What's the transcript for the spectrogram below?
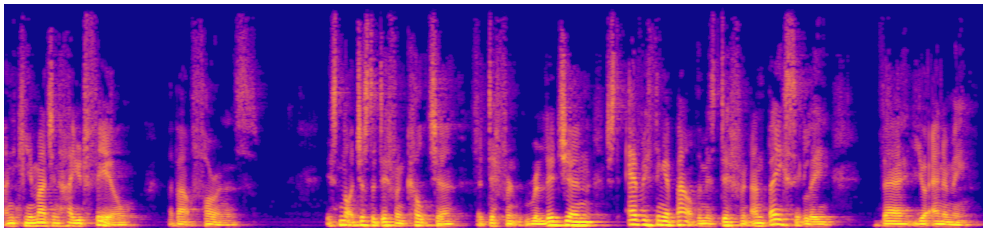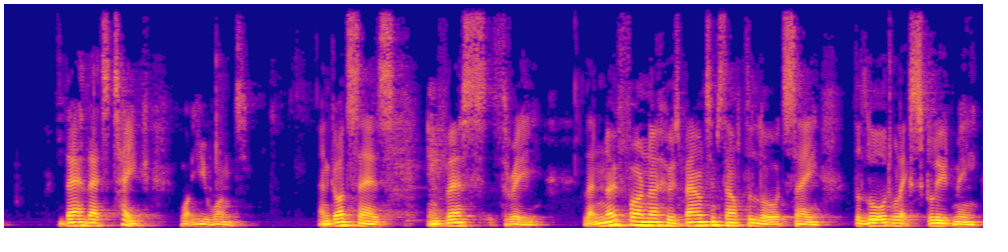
And you can imagine how you'd feel about foreigners. It's not just a different culture, a different religion, just everything about them is different. And basically, they're your enemy. They're there to take what you want. And God says in verse 3, let no foreigner who has bound himself to the Lord say, the Lord will exclude me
